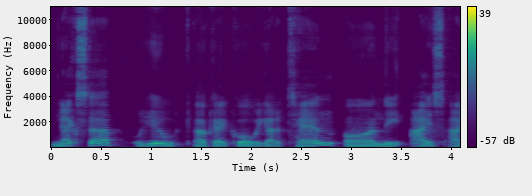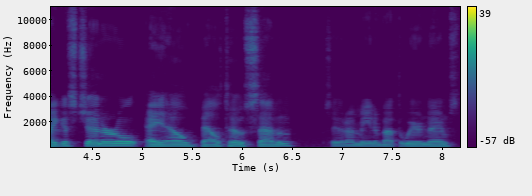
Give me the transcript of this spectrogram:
Next up, you okay? Cool. We got a ten on the Ice Igus General AL Belto Seven. See what I mean about the weird names?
